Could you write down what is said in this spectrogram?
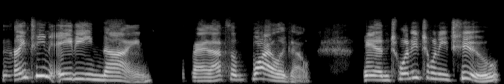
1989, okay, that's a while ago, and 2022,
